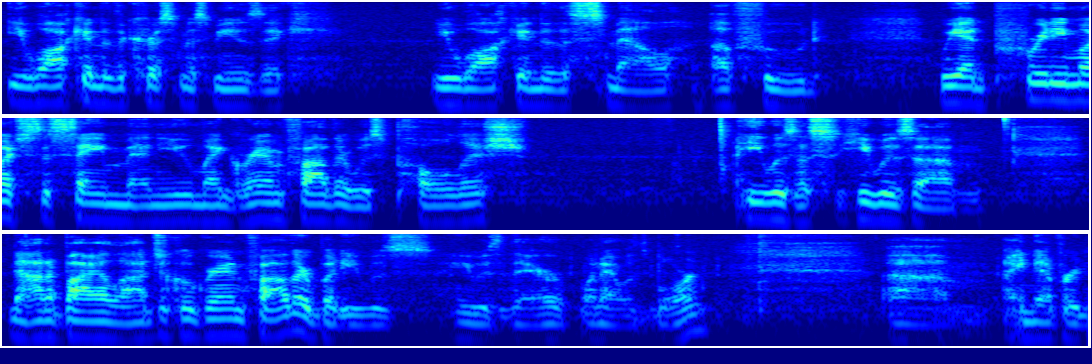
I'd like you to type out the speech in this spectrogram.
you walk into the Christmas music, you walk into the smell of food. We had pretty much the same menu. My grandfather was Polish he was a, he was um, not a biological grandfather, but he was he was there when I was born. Um, I never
